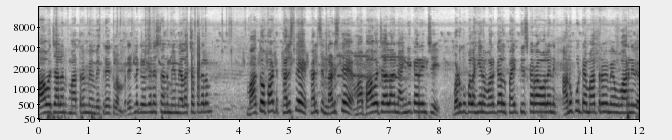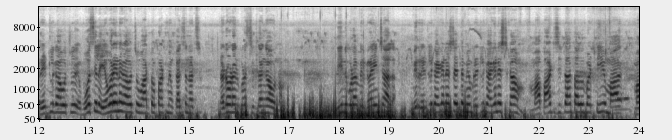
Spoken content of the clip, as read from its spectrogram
భావజాలానికి మాత్రమే మేము వ్యతిరేకులం. రెడ్లకు అగైనెస్ట్ అని మేము ఎలా చెప్పగలం? మాతో పాటు కలిస్తే కలిసి నడిస్తే మా భావజాలాన్ని అంగీకరించి బడుగు బలహీన వర్గాలు పైకి తీసుకురావాలని అనుకుంటే మాత్రమే మేము వారిని రెడ్లు కావచ్చు ఓసీలు ఎవరైనా కావచ్చు వారితో పాటు మేము కలిసి నడిచి నడవడానికి కూడా సిద్ధంగా ఉన్నాం. దీన్ని కూడా మీరు గ్రహించాలి. మీరు రెడ్లకు అగనెస్ట్ అయితే మేము రెడ్లకు అగనెస్ట్ కాం. మా పార్టీ సిద్ధాంతాలను బట్టి మా మా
